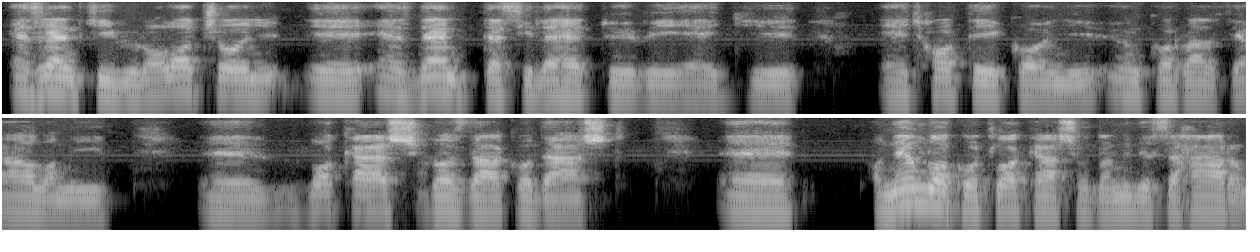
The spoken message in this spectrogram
ez rendkívül alacsony, ez nem teszi lehetővé egy, egy hatékony önkormányzati állami lakásgazdálkodást. A nem lakott lakásoknak mindössze 3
